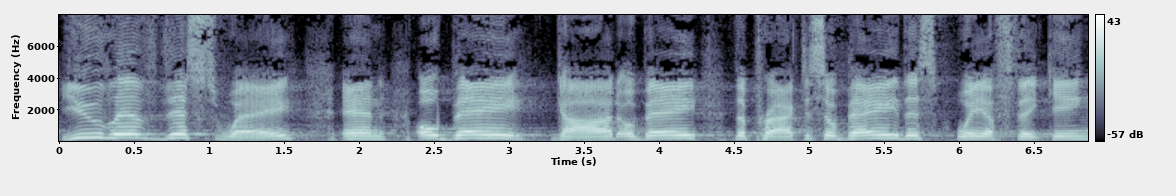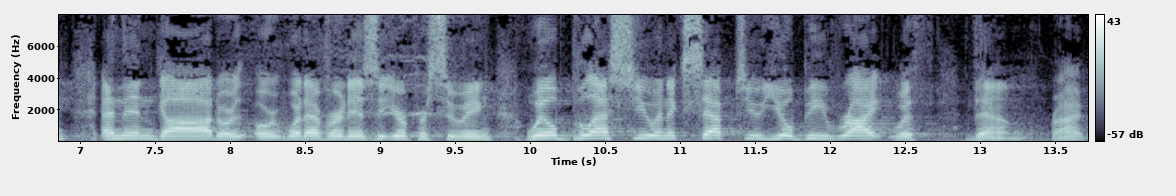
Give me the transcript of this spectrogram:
You live this way and obey God, obey the practice, obey this way of thinking, and then God or, or whatever it is that you're pursuing will bless you and accept you. You'll be right with them, right?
